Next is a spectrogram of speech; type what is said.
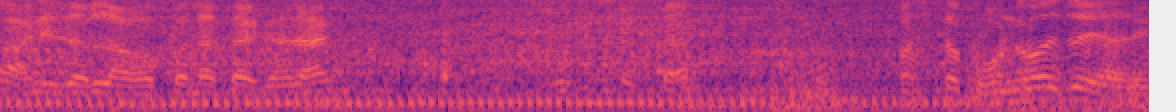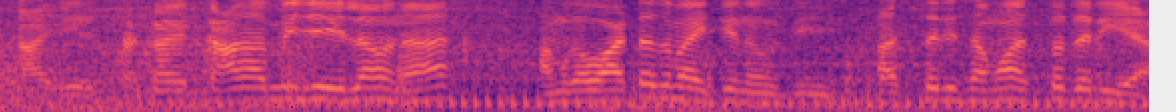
आणि जर लावा पण आता घरात बघू शकता मस्त भोंडवाचं आहे अरे काय सकाळी काल आम्ही जे येलो ना आमका वाटच माहिती नव्हती. आज तरी समजतं तरी या.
